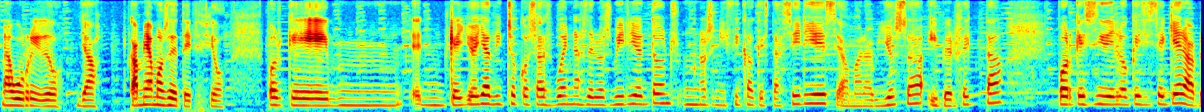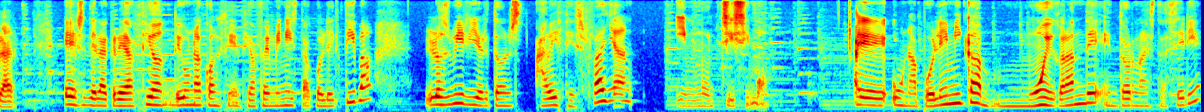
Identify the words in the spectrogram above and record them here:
Me ha aburrido, ya. Cambiamos de tercio. Porque mm, que yo haya dicho cosas buenas de los Bridgertons no significa que esta serie sea maravillosa y perfecta. Porque si de lo que sí se quiere hablar es de la creación de una conciencia feminista colectiva, los Bridgertons a veces fallan y muchísimo. Eh, una polémica muy grande en torno a esta serie,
